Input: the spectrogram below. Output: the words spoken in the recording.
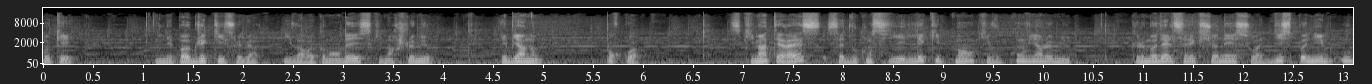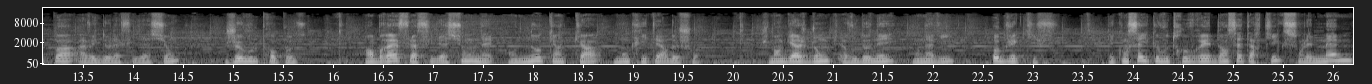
ok, il n'est pas objectif le gars, il va recommander ce qui marche le mieux. Eh bien non. Pourquoi? Ce qui m'intéresse, c'est de vous conseiller l'équipement qui vous convient le mieux. Que le modèle sélectionné soit disponible ou pas avec de l'affiliation, je vous le propose. En bref, l'affiliation n'est en aucun cas mon critère de choix. Je m'engage donc à vous donner mon avis objectif. Les conseils que vous trouverez dans cet article sont les mêmes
